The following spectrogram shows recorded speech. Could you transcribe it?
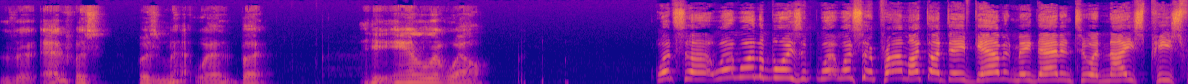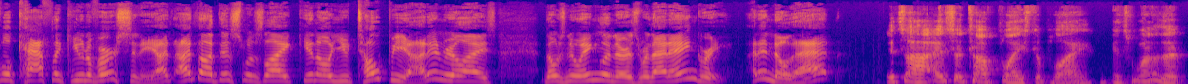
that Ed was was met with, but he handled it well. What's uh what, what the boys what, what's their problem? I thought Dave Gavitt made that into a nice, peaceful Catholic university. I, I thought this was like, you know, utopia. I didn't realize those New Englanders were that angry. I didn't know that. It's a it's a tough place to play. It's one of the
